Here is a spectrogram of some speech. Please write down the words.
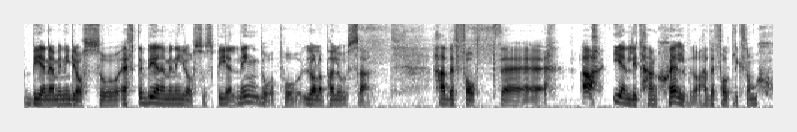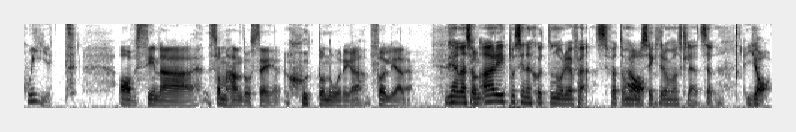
Benjamin Ingrosso efter Benjamin Ingrossos spelning då på Lollapalooza hade fått eh, ah, enligt han själv då hade fått liksom skit av sina som han då säger 17-åriga följare. Blir han alltså Som- arg på sina 17-åriga fans för att de har Ja. åsikter om hans klädsel? Ja,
